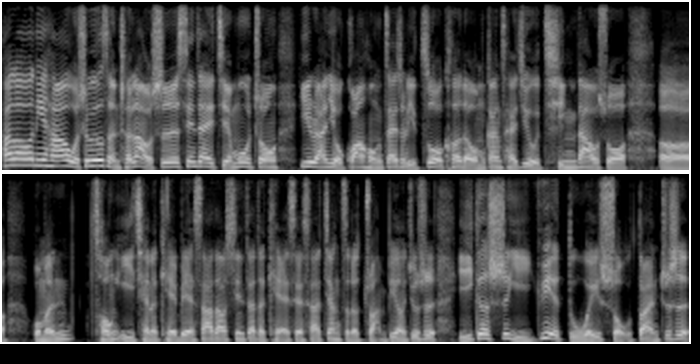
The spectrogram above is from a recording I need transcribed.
Hello，你好，我是 Wilson 陈老师。现在节目中依然有关宏在这里做客的。我们刚才就有听到说，呃，我们从以前的 KBSR 到现在的 KSSR 这样子的转变，就是一个是以阅读为手段，就是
